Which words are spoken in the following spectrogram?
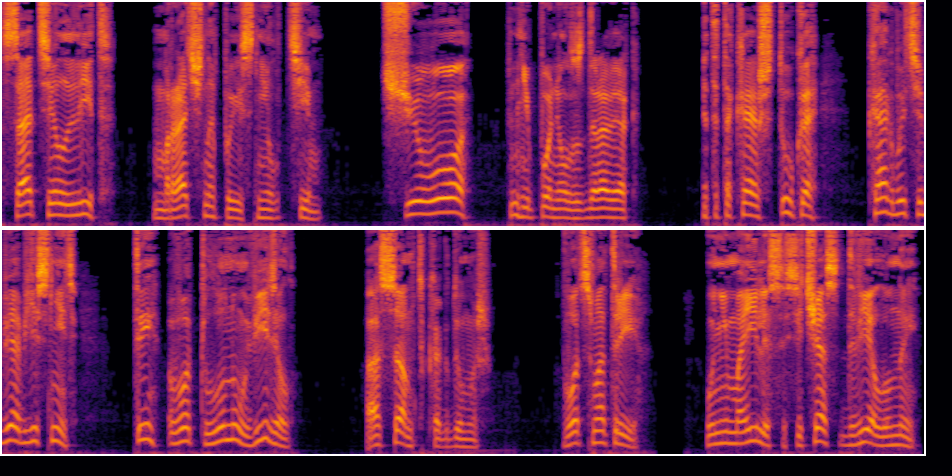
Сателлит», — мрачно пояснил Тим. «Чего?» — не понял здоровяк. «Это такая штука, как бы тебе объяснить? Ты вот Луну видел?» «А сам-то как думаешь?» «Вот смотри, у Немаилиса сейчас две Луны.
